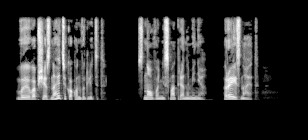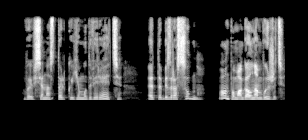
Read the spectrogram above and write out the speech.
Вы вообще знаете, как он выглядит? Снова, несмотря на меня. Рэй знает. Вы все настолько ему доверяете? Это безрассудно. Он помогал нам выжить.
